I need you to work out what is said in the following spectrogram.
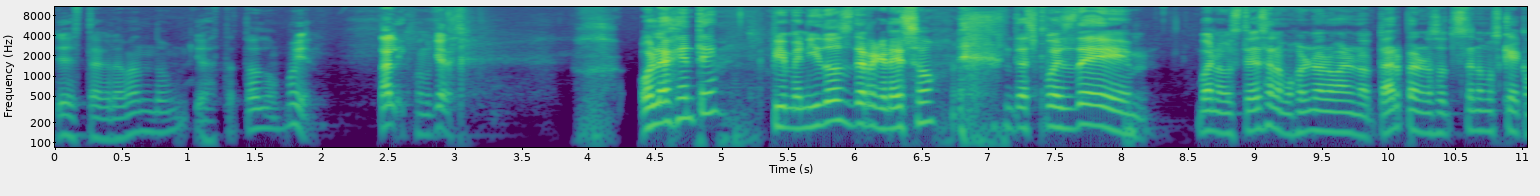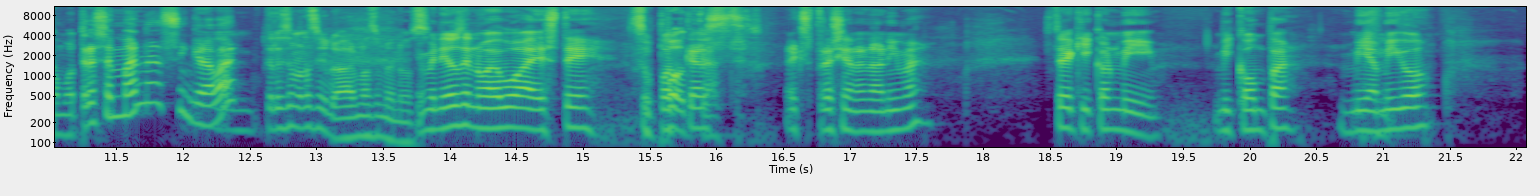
Ya está grabando, ya está todo. Muy bien. Dale, cuando quieras. Hola gente, bienvenidos de regreso después de, bueno, ustedes a lo mejor no lo van a notar, pero nosotros tenemos que como tres semanas sin grabar. Mm, Tres semanas sin grabar, más o menos. Bienvenidos de nuevo a este, Su su podcast, Expresión Anónima. Estoy aquí con mi, mi compa, mi amigo,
